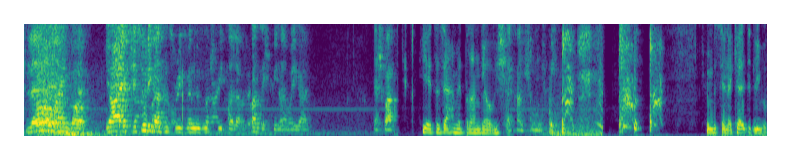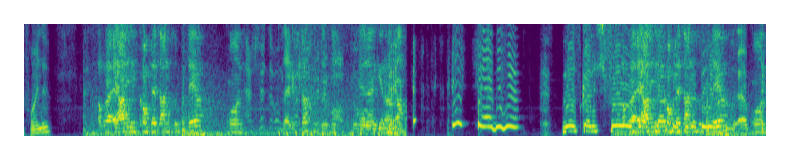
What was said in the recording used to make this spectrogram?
Schlecht. Oh mein Gott. Ja, jetzt kriegst du die ganzen Streaks, wenn du gut spielst, Alter. Du kannst nicht spielen, aber egal. Der Schwarz, Jetzt ist er mit dran, glaube ich. der kann schon spielen. Ich bin ein bisschen erkältet, liebe Freunde. Aber er hat einen komplett anderen Player und seine Klassen sind nicht so. Ja, dann geh doch noch. Ja, Digga. Das kann ich voll Aber er hat einen komplett anderen er Player und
